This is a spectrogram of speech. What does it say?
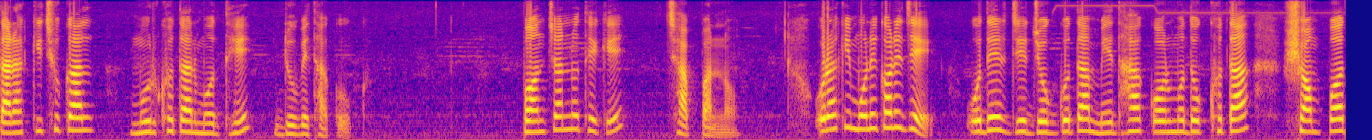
তারা কিছুকাল মূর্খতার মধ্যে ডুবে থাকুক। পঞ্চান্ন থেকে ছাপ্পান্ন। ওরা কি মনে করে যে ওদের যে যোগ্যতা, মেধা, কর্মদক্ষতা, সম্পদ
